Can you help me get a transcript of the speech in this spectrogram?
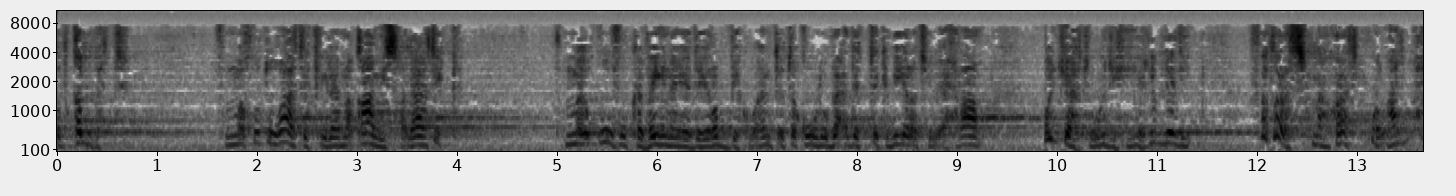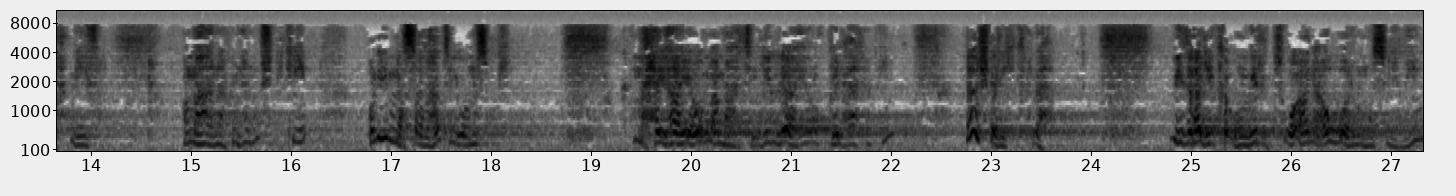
قد قلت. ثم خطواتك إلى مقام صلاتك ثم وقوفك بين يدي ربك وأنت تقول بعد التكبيرة الإحرام وجهت وجهي للذي فطر السماوات والأرض حنيفا. وما أنا من المشركين قل إن صلاتي ونسكي. ومحياي ومماتي لله رب العالمين. لا شريك له. بذلك أمرت وأنا أول المسلمين.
